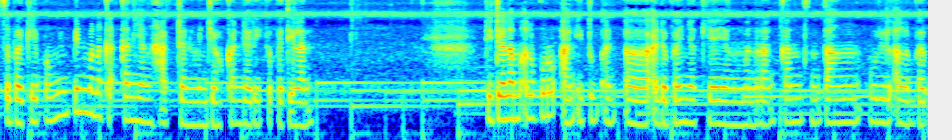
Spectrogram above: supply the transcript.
sebagai pemimpin menegakkan yang hak dan menjauhkan dari kebatilan. Di dalam Al-Quran itu uh, ada banyak ya yang menerangkan tentang ulil albab.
